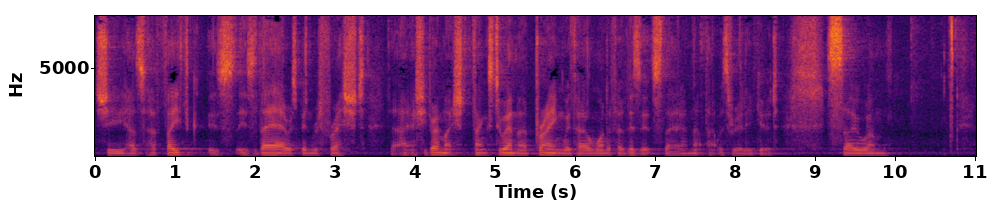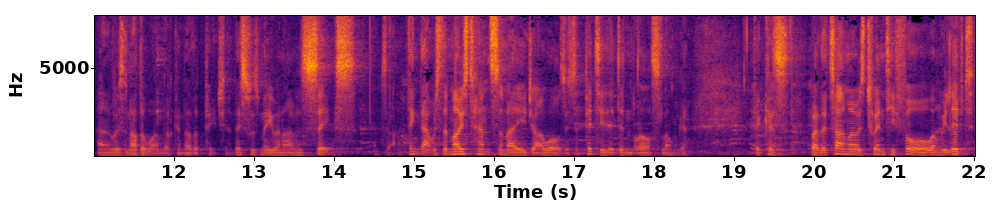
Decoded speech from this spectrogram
she has, her faith is, is there, has been refreshed actually very much thanks to Emma praying with her on one of her visits there, and that, that was really good. So, um, and there was another one, look, another picture. This was me when I was six. I think that was the most handsome age I was. It's a pity that didn't last longer. Because by the time I was 24, when we lived,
